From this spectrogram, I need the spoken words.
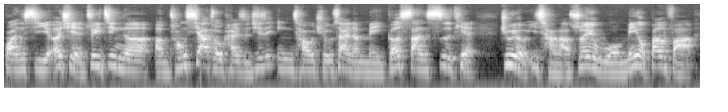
关系，而且最近呢，嗯，从下周开始，其实英超球赛呢，每隔三四天就有一场了，所以我没有办法，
